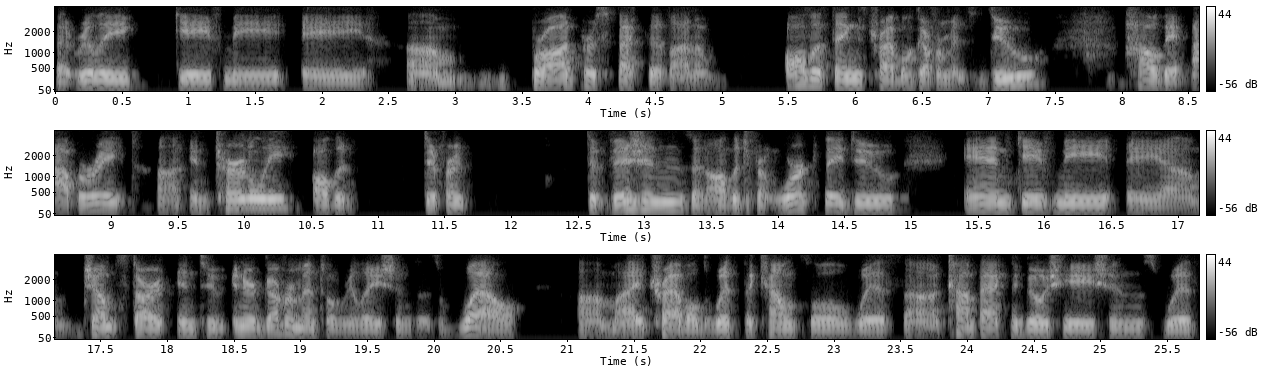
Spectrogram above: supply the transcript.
that really gave me a um, broad perspective on all the things tribal governments do, how they operate uh, internally, all the different divisions and all the different work they do, and gave me a um, jump start into intergovernmental relations as well. Um, I traveled with the council with uh, compact negotiations with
